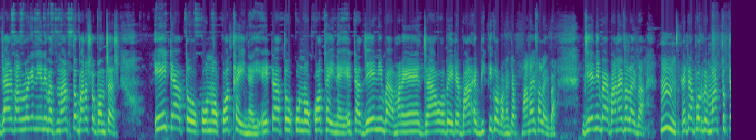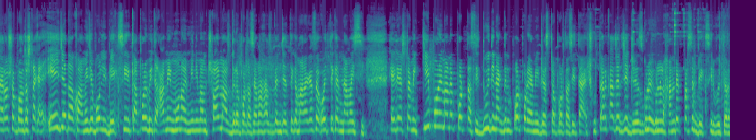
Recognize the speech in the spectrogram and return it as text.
যার ভালো লাগে নিয়ে নিবা মাত্র বারোশো পঞ্চাশ। এইটা তো কোনো কথাই নাই এটা তো কোনো কথাই নাই। এটা যে নিবা মানে যা হবে এটা বিক্রি করবা না এটা বানাই ফেলাইবা। যে নিবা বানাই ফেলাইবা। হুম, এটা পড়বে মাত্র তেরোশো পঞ্চাশ টাকা। এই যে দেখো, আমি যে বলি বেক্সির কাপড়ের ভিতরে, আমি মনে হয় মিনিমাম ছয় মাস ধরে পড়তাছি। আমার হাজব্যান্ড যে থেকে মারা গেছে, ওই থেকে আমি নামাইছি। এই ড্রেসটা আমি কি পরিমাণে পরতাছি দুই দিন, একদিন পর পরে আমি ড্রেসটা পরতাছি তাই সুতার কাজের যে ড্রেসগুলো এগুলো হান্ড্রেড পার্সেন্ট বেক্সির ভিতরে।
